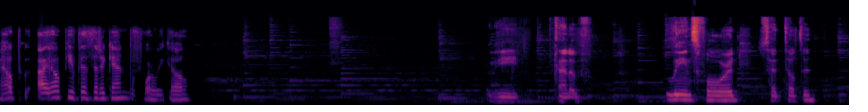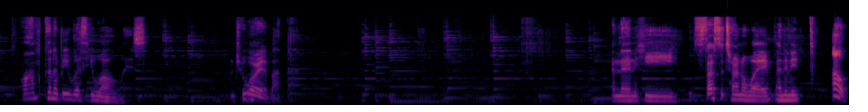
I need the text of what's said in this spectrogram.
I hope I hope you visit again before we go. He kind of leans forward, his head tilted. Oh, I'm gonna be with you always. Don't you worry about that. And then he starts to turn away, and then he, oh,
